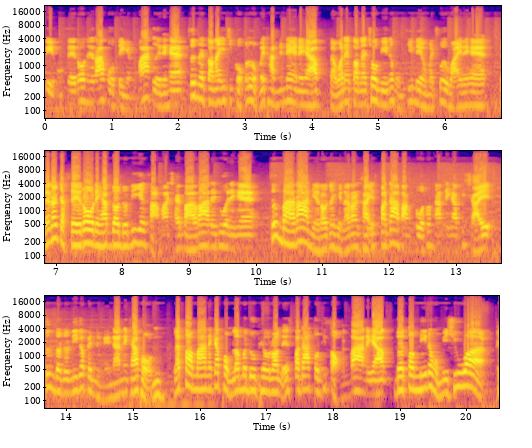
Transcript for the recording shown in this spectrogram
ปีดของเซโร่ในร่างปกติอย่างมากเลยนะฮะ ซึ่งในตอนนั้นอิจิโกะก็หลบไม่ทันแน่ๆนะครับ แต่ว่าในตอนนั้นโชคดีนะผมที่เนลมาช่วยไว้นะฮะและนอกจากเซโร่นะครับดอนโดนี่ยังสามารถใช้บาร่าได้ด้วยนะฮะ ซึ่งบาร่าเนี่ยเราจะเห็นอารันคาเอสปาดาบางตัวเท่านั้นนะครับที่ใช้ ซึ่งโดนโดนี่ก็เป็นหนึ่งในนั้นนะครับผม และต่อมานะครับผมเรามาดูเพลรอนเอสปาดาตัวที่ 2 กันบ้างนะครับ โดยตอนนี้นะผมมีชื่อว่าเพล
